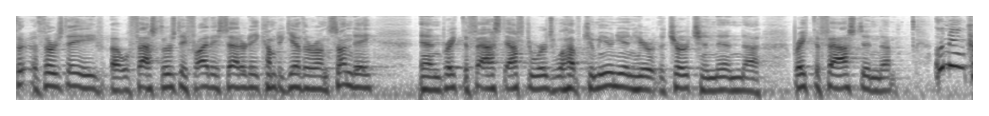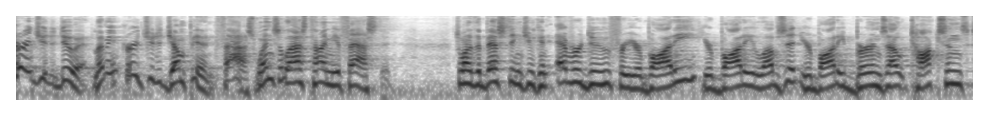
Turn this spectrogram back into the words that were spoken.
Th- Thursday, uh, we'll fast Thursday, Friday, Saturday, come together on Sunday and break the fast afterwards. We'll have communion here at the church and then uh, break the fast. And uh, let me encourage you to do it. Let me encourage you to jump in, fast. When's the last time you fasted? It's one of the best things you can ever do for your body. Your body loves it. Your body burns out toxins.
